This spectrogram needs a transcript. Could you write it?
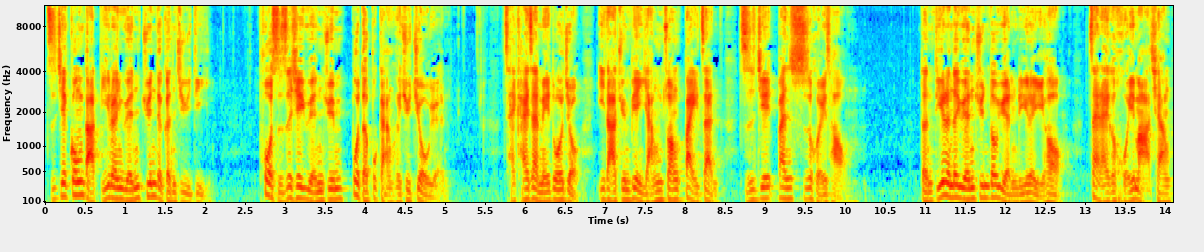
直接攻打敌人援军的根据地，迫使这些援军不得不赶回去救援。才开战没多久，伊达军便佯装败战，直接班师回朝。等敌人的援军都远离了以后。再来个回马枪，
